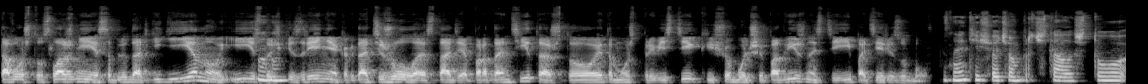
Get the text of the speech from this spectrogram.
того, что сложнее соблюдать гигиену, и с угу. точки зрения, когда тяжелая стадия пародонтита, что это может привести к еще большей подвижности и потере зубов. Знаете, еще о чем прочитала, что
